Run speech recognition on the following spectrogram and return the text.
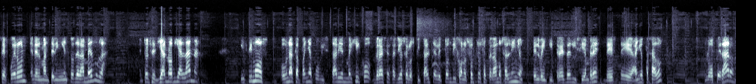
se fueron en el mantenimiento de la médula. Entonces ya no había lana. Hicimos una campaña publicitaria en México. Gracias a Dios el Hospital Teletón dijo, nosotros operamos al niño el 23 de diciembre de este año pasado. Lo operaron.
